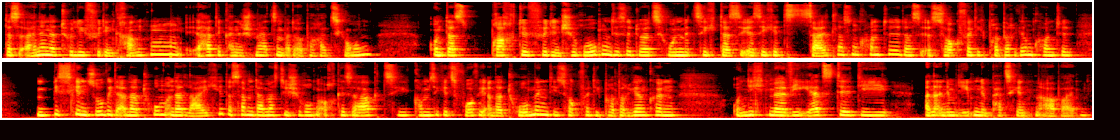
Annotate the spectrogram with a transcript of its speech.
Das eine natürlich für den Kranken, er hatte keine Schmerzen bei der Operation. Und das brachte für den Chirurgen die Situation mit sich, dass er sich jetzt Zeit lassen konnte, dass er sorgfältig präparieren konnte. Ein bisschen so wie der Anatom an der Leiche, das haben damals die Chirurgen auch gesagt. Sie kommen sich jetzt vor wie Anatomen, die sorgfältig präparieren können und nicht mehr wie Ärzte, die an einem lebenden Patienten arbeiten.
